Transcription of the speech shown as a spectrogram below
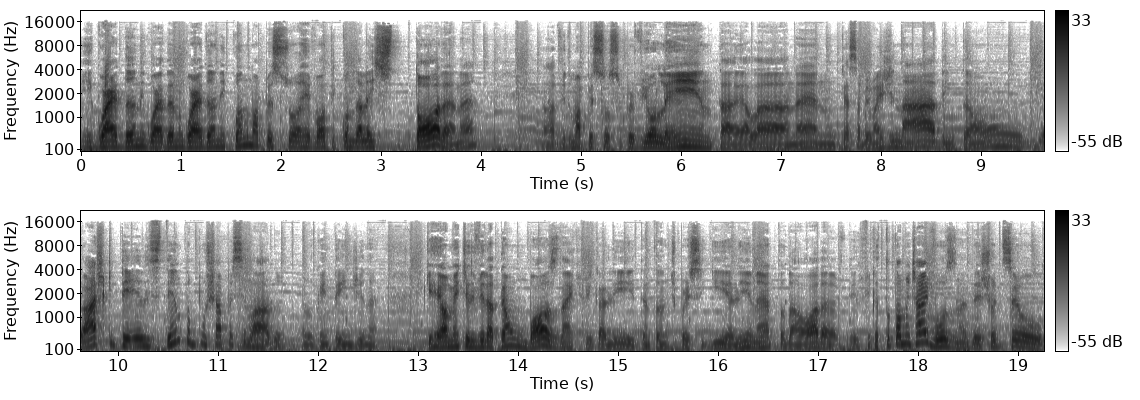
E guardando, e guardando, guardando. E quando uma pessoa revolta e quando ela estoura, né? Ela vira uma pessoa super violenta, ela, né, não quer saber mais de nada. Então, eu acho que te- eles tentam puxar pra esse Uhum. lado, pelo que eu entendi, né? Porque realmente ele vira até um boss, né, que fica ali tentando te perseguir ali, né, toda hora. Ele fica totalmente raivoso, né? Deixou de ser o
